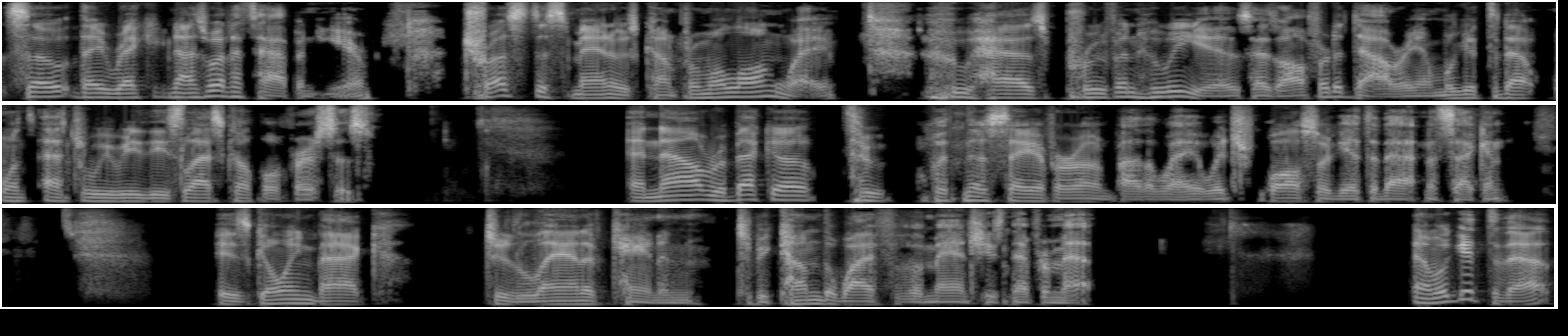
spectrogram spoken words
So they recognize what has happened here, trust this man who's come from a long way, who has proven who he is, has offered a dowry, and we'll get to that once after we read these last couple of verses. And now Rebecca, through with no say of her own, by the way, which we'll also get to that in a second, is going back to the land of Canaan to become the wife of a man she's never met. And we'll get to that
